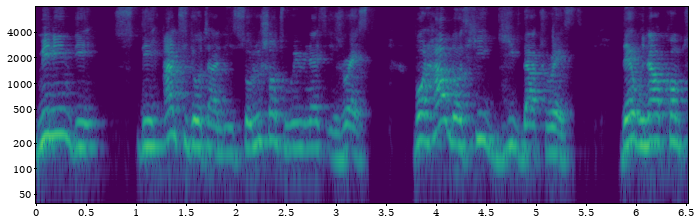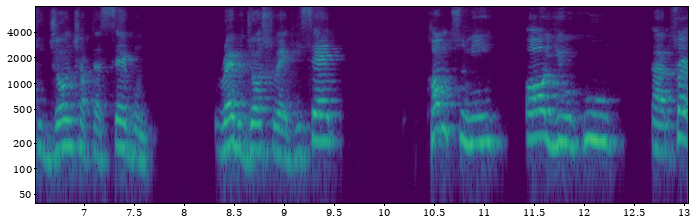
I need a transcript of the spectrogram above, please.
Meaning the, the antidote and the solution to weariness is rest. But how does he give that rest? Then we now come to John chapter 7. Rabbi just read. He said, Come to me, all you who um, sorry,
